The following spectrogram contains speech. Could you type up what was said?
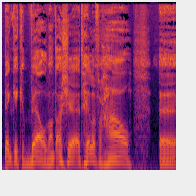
denk ik wel. Want als je het hele verhaal uh,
